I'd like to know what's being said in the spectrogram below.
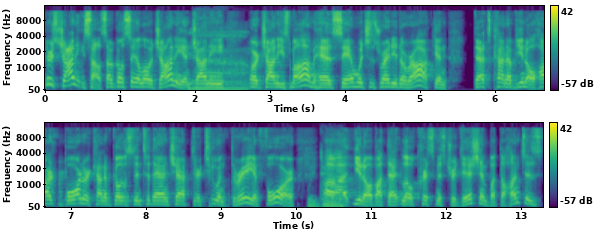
there's johnny's house. I'll go say hello johnny. And yeah. johnny or johnny's mom has sandwiches ready to rock. And that's kind of you know hard border kind of goes into that in chapter two and three and four uh, you know about that little christmas tradition but the hunt is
